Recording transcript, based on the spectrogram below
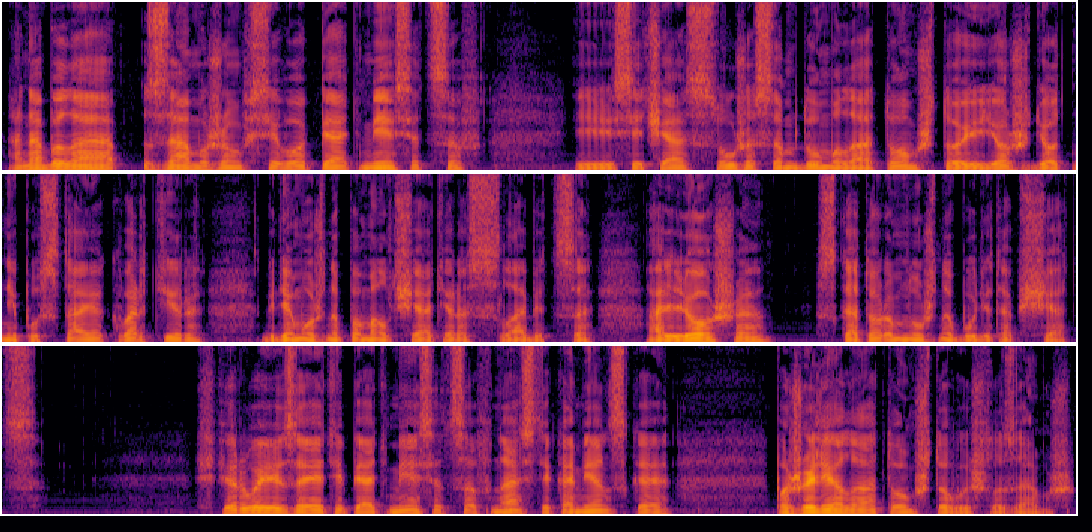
Она была замужем всего пять месяцев и сейчас с ужасом думала о том, что ее ждет не пустая квартира, где можно помолчать и расслабиться, а Лёша, с которым нужно будет общаться. Впервые за эти пять месяцев Настя Каменская пожалела о том, что вышла замуж.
